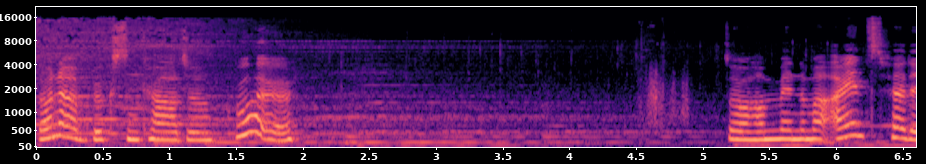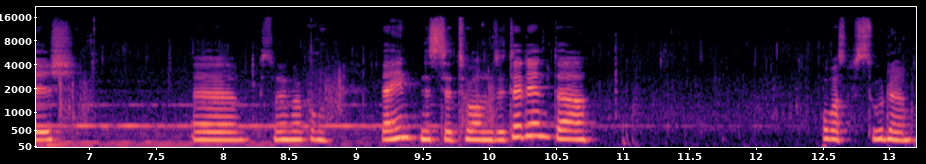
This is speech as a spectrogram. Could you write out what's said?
Donnerbüchsenkarte. Cool. So, haben wir Nummer 1 fertig. Äh, müssen wir mal gucken. Da hinten ist der Turm. Seht ihr den? Da. Oh, was bist du denn?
